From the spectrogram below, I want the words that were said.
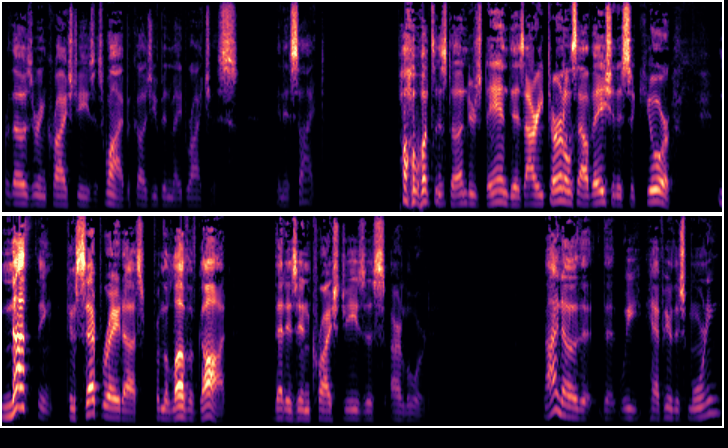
for those who are in Christ Jesus. Why? Because you've been made righteous in his sight. Paul wants us to understand this. Our eternal salvation is secure. Nothing can separate us from the love of God that is in Christ Jesus our Lord. Now, I know that, that we have here this morning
